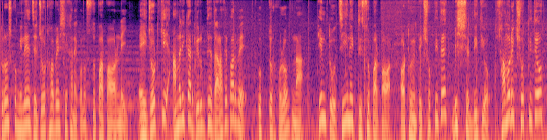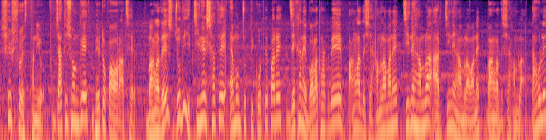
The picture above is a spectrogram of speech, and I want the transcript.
তুরস্ক মিলে যে জোট হবে সেখানে কোনো সুপার পাওয়ার নেই। এই জোট কি আমেরিকার বিরুদ্ধে দাঁড়াতে পারবে? উত্তর হলো না। কিন্তু চীন একটি সুপার পাওয়ার। অর্থনৈতিক শক্তিতে বিশ্বের দ্বিতীয়। সামরিক শক্তিতেও শীর্ষস্থানীয়। জাতিসংঘে ভেটো পাওয়ার আছে। বাংলাদেশ যদি চীনের সাথে এমন চুক্তি করতে পারে, যেখানে বলা থাকবে বাংলাদেশে হামলা মানে চীনে হামলা আর চীনে হামলা মানে বাংলাদেশে হামলা, তাহলে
